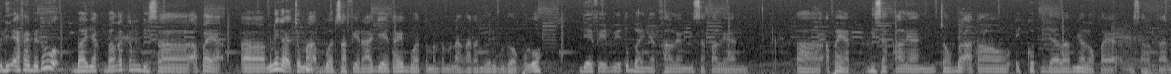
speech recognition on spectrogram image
di FEB tuh banyak banget yang bisa apa ya? eh, ini nggak cuma buat Safira aja ya, tapi buat teman-teman angkatan 2020 di FEB itu banyak hal yang bisa kalian eh, apa ya? Bisa kalian coba atau ikut di dalamnya loh kayak misalkan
